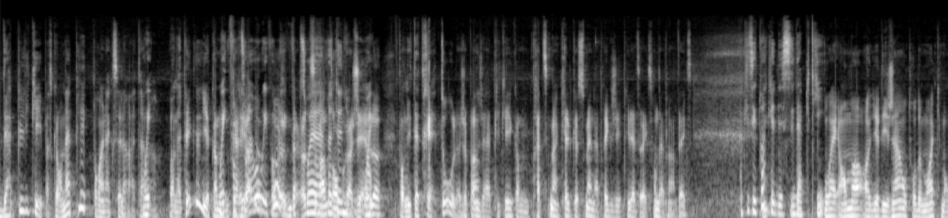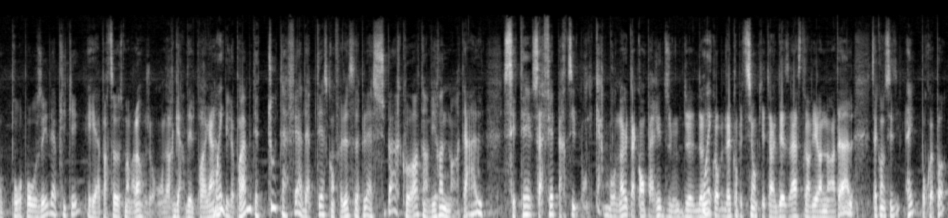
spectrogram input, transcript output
d'appliquer, parce qu'on applique pour un accélérateur. Oui. On applique, il y a comme Oui, une période. sois- oui, faut là, que- une faut que tu rentres ton projet. Ouais. Là, Puis on était très tôt. Là, je pense j'ai appliqué comme pratiquement quelques semaines après que j'ai pris la direction d'Aplantex. OK, c'est toi qui as décidé d'appliquer. Oui, il y a des gens autour de moi qui m'ont proposé d'appliquer. Et à partir de ce moment-là, on a regardé le programme. Oui. Et le programme était tout à fait adapté à ce qu'on faisait. Ça s'appelait la super cohorte environnementale. C'était, ça fait partie, on est carboneutre à comparer du- de, de Oui. de la compétition qui est un désastre environnemental. C'est qu'on s'est dit, hey, pourquoi pas?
